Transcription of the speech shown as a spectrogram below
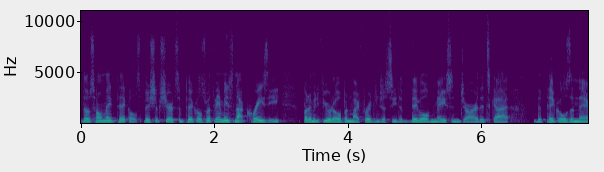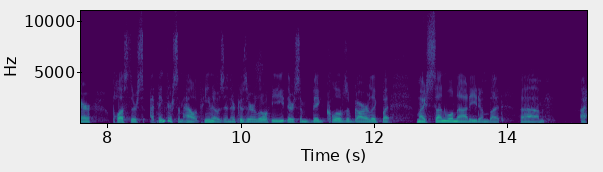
those homemade pickles. Bishop shared some pickles with me. I mean, it's not crazy, but I mean, if you were to open my fridge and just see the big old mason jar that's got the pickles in there, plus there's, I think there's some jalapenos in there because they're a little heat. There's some big cloves of garlic, but my son will not eat them. But um, I,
